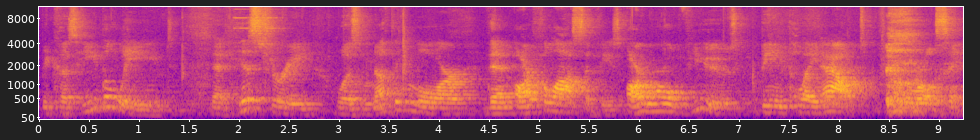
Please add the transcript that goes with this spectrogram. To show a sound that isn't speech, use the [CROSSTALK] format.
because he believed that history was nothing more than our philosophies, our worldviews being played out in the world scene.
